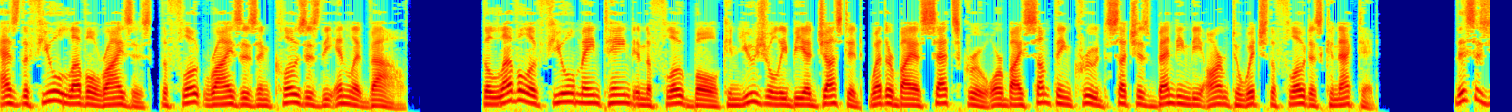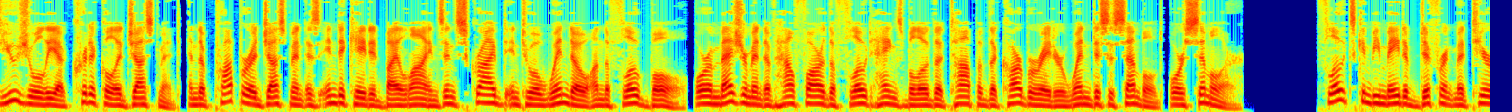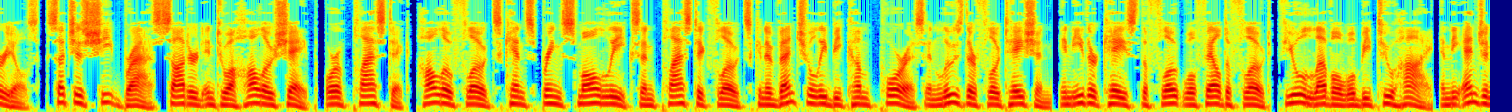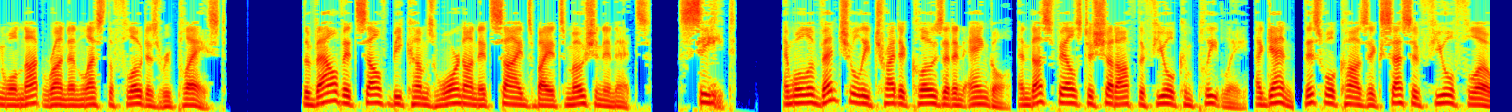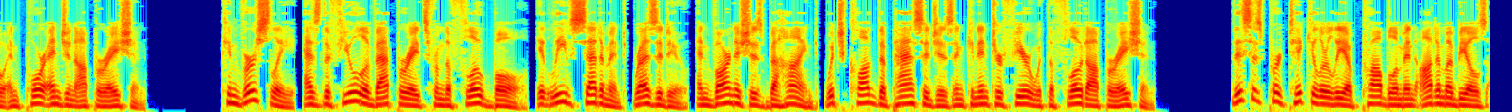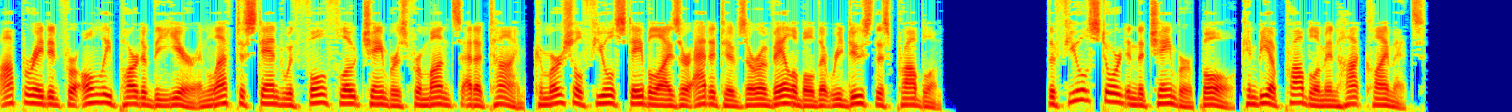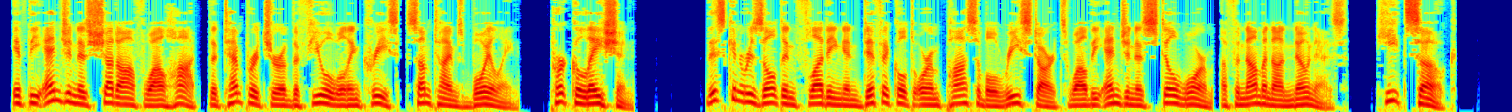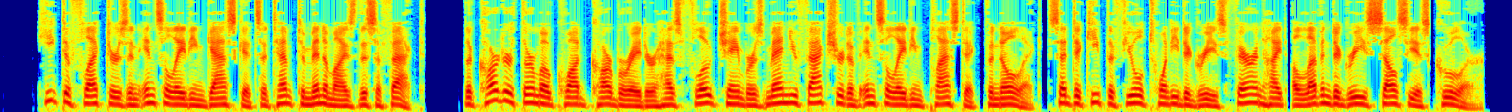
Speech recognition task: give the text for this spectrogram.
As the fuel level rises, the float rises and closes the inlet valve. The level of fuel maintained in the float bowl can usually be adjusted, whether by a set screw or by something crude such as bending the arm to which the float is connected. This is usually a critical adjustment, and the proper adjustment is indicated by lines inscribed into a window on the float bowl, or a measurement of how far the float hangs below the top of the carburetor when disassembled, or similar. Floats can be made of different materials, such as sheet brass soldered into a hollow shape, or of plastic. Hollow floats can spring small leaks, and plastic floats can eventually become porous and lose their flotation. In either case, the float will fail to float, fuel level will be too high, and the engine will not run unless the float is replaced. The valve itself becomes worn on its sides by its motion in its seat and will eventually try to close at an angle, and thus fails to shut off the fuel completely. Again, this will cause excessive fuel flow and poor engine operation. Conversely, as the fuel evaporates from the float bowl, it leaves sediment, residue, and varnishes behind, which clog the passages and can interfere with the float operation. This is particularly a problem in automobiles operated for only part of the year and left to stand with full float chambers for months at a time. Commercial fuel stabilizer additives are available that reduce this problem. The fuel stored in the chamber bowl can be a problem in hot climates. If the engine is shut off while hot, the temperature of the fuel will increase, sometimes boiling percolation this can result in flooding and difficult or impossible restarts while the engine is still warm, a phenomenon known as heat soak. Heat deflectors and insulating gaskets attempt to minimize this effect. The Carter Thermo Quad carburetor has float chambers manufactured of insulating plastic phenolic, said to keep the fuel 20 degrees Fahrenheit 11 degrees Celsius cooler.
